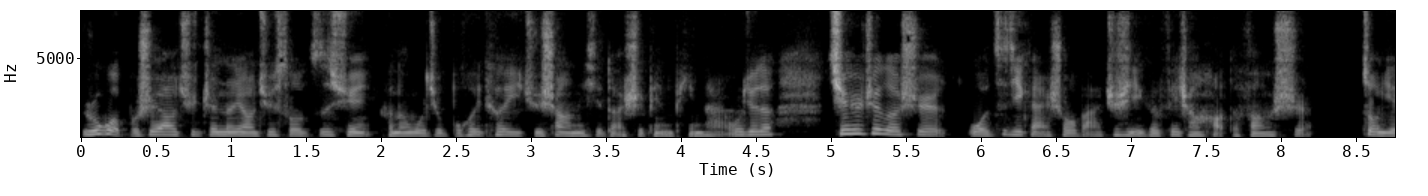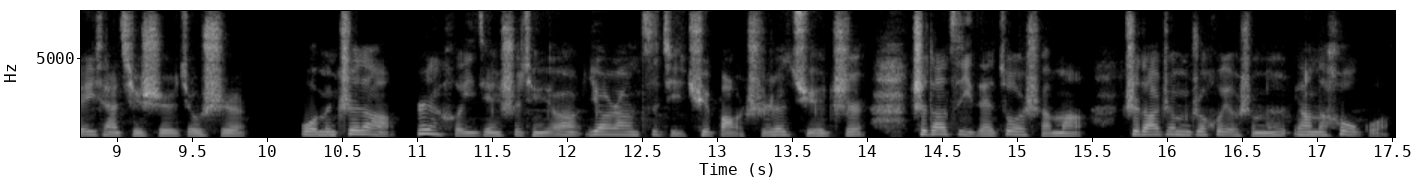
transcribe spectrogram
如果不是要去真的要去搜资讯，可能我就不会特意去上那些短视频的平台。我觉得其实这个是我自己感受吧，这是一个非常好的方式。总结一下，其实就是我们知道任何一件事情要要让自己去保持着觉知，知道自己在做什么，知道这么做会有什么样的后果，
